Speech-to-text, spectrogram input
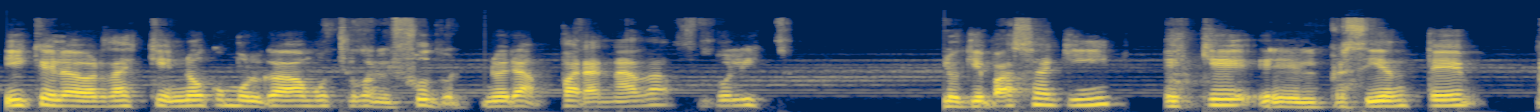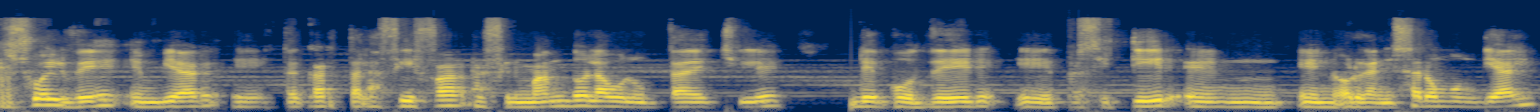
y que la verdad es que no comulgaba mucho con el fútbol, no era para nada futbolista. Lo que pasa aquí es que el presidente resuelve enviar esta carta a la FIFA reafirmando la voluntad de Chile de poder persistir en, en organizar un mundial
